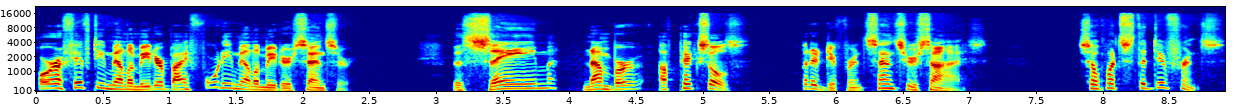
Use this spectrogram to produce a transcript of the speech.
or a 50 millimeter by 40 millimeter sensor. The same number of pixels, but a different sensor size. So what's the difference?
